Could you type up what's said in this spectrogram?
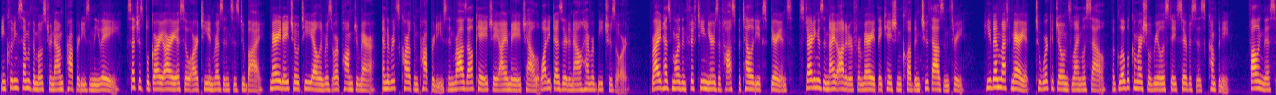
including some of the most renowned properties in the UAE, such as Bulgari Resort and Residences Dubai, Marriott Hotel and Resort Palm Jumeirah, and the Ritz-Carlton properties in Ras Al Khaimah Al Wadi Desert and Al Hamra Beach Resort. Wright has more than 15 years of hospitality experience, starting as a night auditor for Marriott Vacation Club in 2003. He then left Marriott to work at Jones Lang LaSalle, a global commercial real estate services company. Following this,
